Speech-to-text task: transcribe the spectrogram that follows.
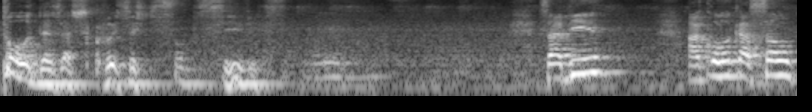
todas as coisas são possíveis. Sabia? A colocação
